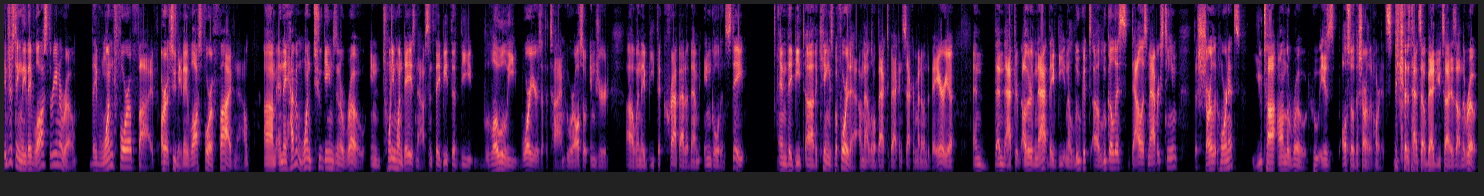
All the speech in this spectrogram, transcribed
interestingly they've lost three in a row. They've won four of five, or excuse me, they've lost four of five now. Um, and they haven't won two games in a row in 21 days now since they beat the the lowly Warriors at the time, who were also injured uh, when they beat the crap out of them in Golden State, and they beat uh, the Kings before that on that little back to back in Sacramento in the Bay Area. And then after, other than that, they've beaten a Luka, a Luka-less Dallas Mavericks team, the Charlotte Hornets, Utah on the road, who is also the Charlotte Hornets, because that's how bad Utah is on the road.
